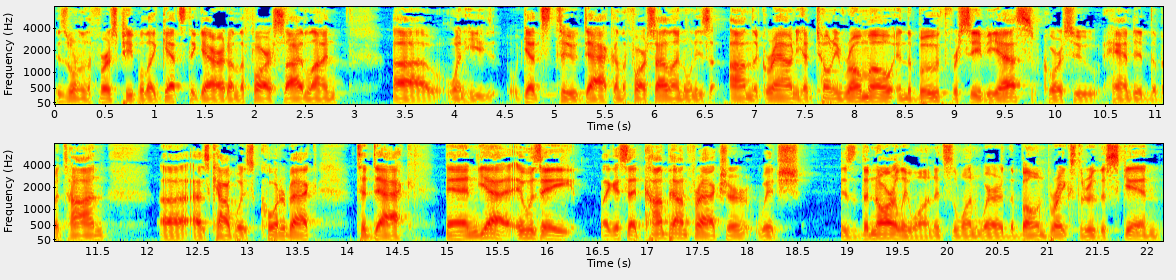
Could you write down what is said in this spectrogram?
is one of the first people that gets to Garrett on the far sideline uh, when he gets to Dak on the far sideline when he's on the ground. You had Tony Romo in the booth for CBS, of course, who handed the baton uh, as Cowboys quarterback to Dak. And yeah, it was a, like I said, compound fracture, which is the gnarly one. It's the one where the bone breaks through the skin.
